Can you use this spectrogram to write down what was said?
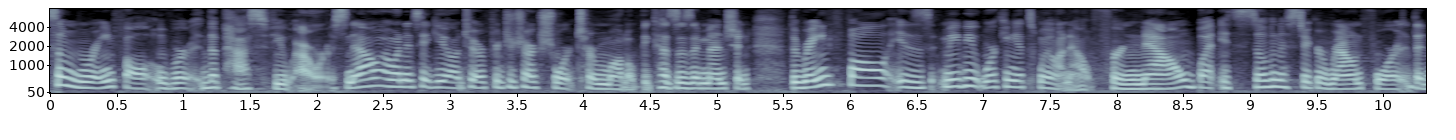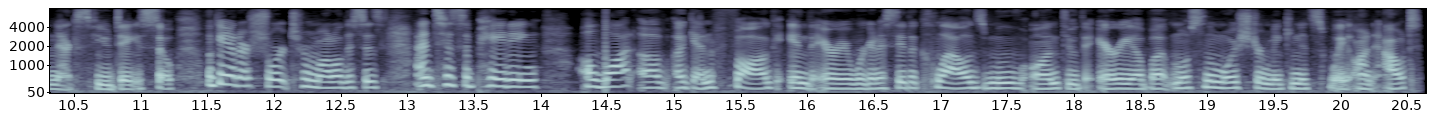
some rainfall over the past few hours. Now I want to take you out to our future track short-term model because as I mentioned, the rainfall is maybe working its way on out for now, but it's still going to stick around for the next few days. So looking at our short-term model, this is anticipating a lot of, again, fog in the area. We're going to see the clouds move on through the area, but most of the moisture making its way on out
